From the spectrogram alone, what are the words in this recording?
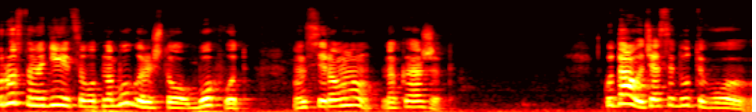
Просто надеяться вот на Бога, что Бог вот он все равно накажет. Куда вот сейчас идут его,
